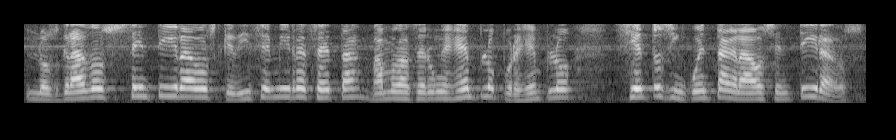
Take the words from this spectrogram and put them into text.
los grados centígrados que dice mi receta. Vamos a hacer un ejemplo, por ejemplo, 150 grados centígrados.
